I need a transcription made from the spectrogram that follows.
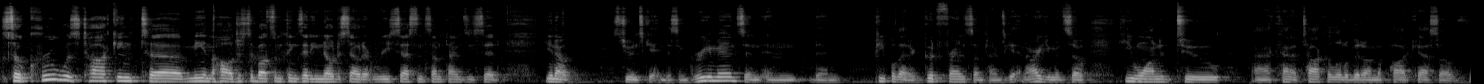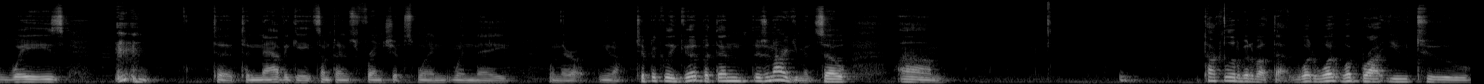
so Crew was talking to me in the hall just about some things that he noticed out at recess, and sometimes he said, you know, students get in disagreements, and and then people that are good friends sometimes get in arguments. So he wanted to uh, kind of talk a little bit on the podcast of ways to to navigate sometimes friendships when when they when they're you know typically good, but then there's an argument. So. Um, talk a little bit about that. What what what brought you to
